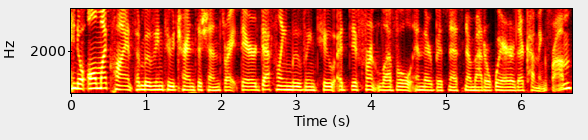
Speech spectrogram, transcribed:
you know, all my clients are moving through transitions, right? They're definitely moving to a different level in their business, no matter where they're coming from.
